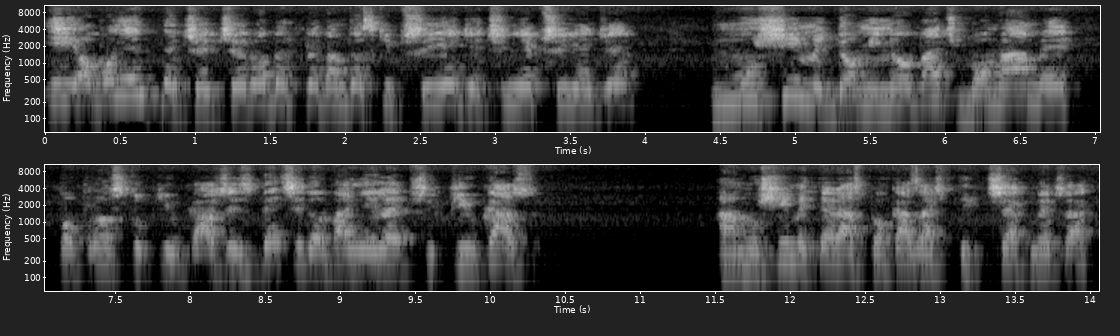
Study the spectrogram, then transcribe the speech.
I obojętne, czy, czy Robert Lewandowski przyjedzie, czy nie przyjedzie, musimy dominować, bo mamy po prostu piłkarzy zdecydowanie lepszych piłkarzy. A musimy teraz pokazać w tych trzech meczach,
